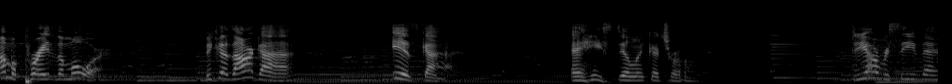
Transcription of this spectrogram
I'm going to pray the more. Because our God is God. And He's still in control. Do y'all receive that?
